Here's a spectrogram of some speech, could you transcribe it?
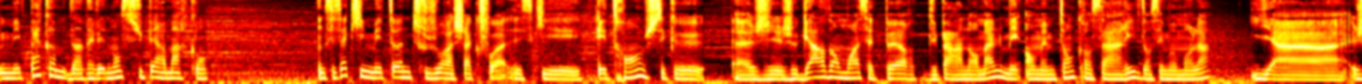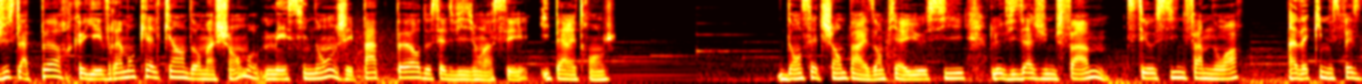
mais pas comme d'un événement super marquant. Donc c'est ça qui m'étonne toujours à chaque fois. Et ce qui est étrange, c'est que euh, je, je, garde en moi cette peur du paranormal, mais en même temps, quand ça arrive dans ces moments-là, il y a juste la peur qu'il y ait vraiment quelqu'un dans ma chambre, mais sinon, j'ai pas peur de cette vision-là. C'est hyper étrange. Dans cette chambre, par exemple, il y a eu aussi le visage d'une femme. C'était aussi une femme noire avec une espèce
